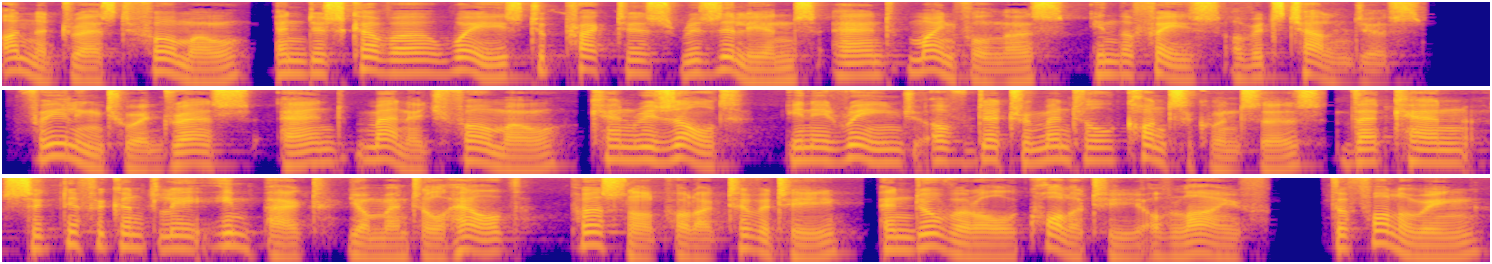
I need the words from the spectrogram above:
unaddressed FOMO and discover ways to practice resilience and mindfulness in the face of its challenges. Failing to address and manage FOMO can result in a range of detrimental consequences that can significantly impact your mental health, personal productivity, and overall quality of life. The following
